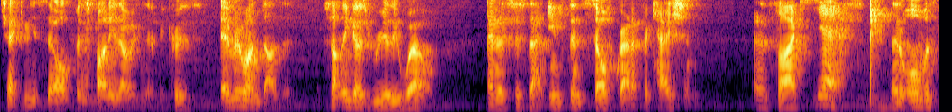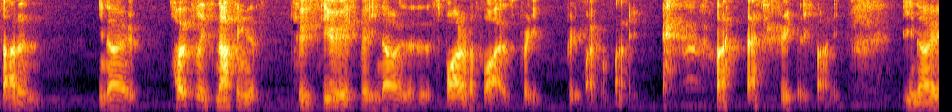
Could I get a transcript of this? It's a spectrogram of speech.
checking yourself. It's and- funny though, isn't it? Because everyone does it. Something goes really well, and it's just that instant self gratification. and it's like yes, and all of a sudden, you know, hopefully it's nothing that's too serious, but you know, the, the spider on a fly is pretty pretty fucking funny. that's really funny, you know.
